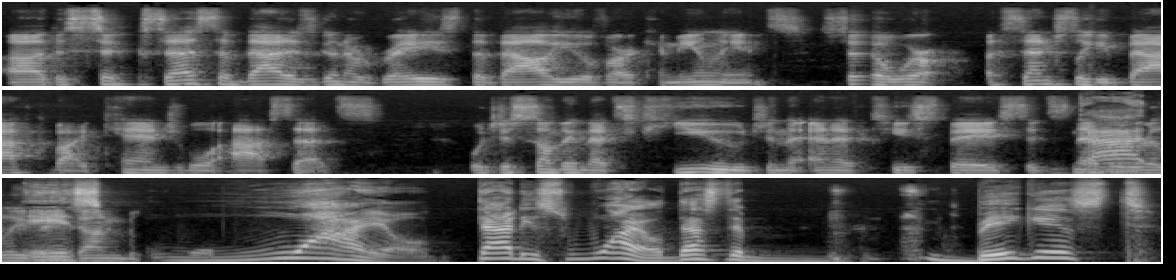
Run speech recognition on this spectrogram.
uh, the success of that is going to raise the value of our chameleons. So we're essentially backed by tangible assets, which is something that's huge in the NFT space. It's never That really been done before. wild that is wild that's the biggest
